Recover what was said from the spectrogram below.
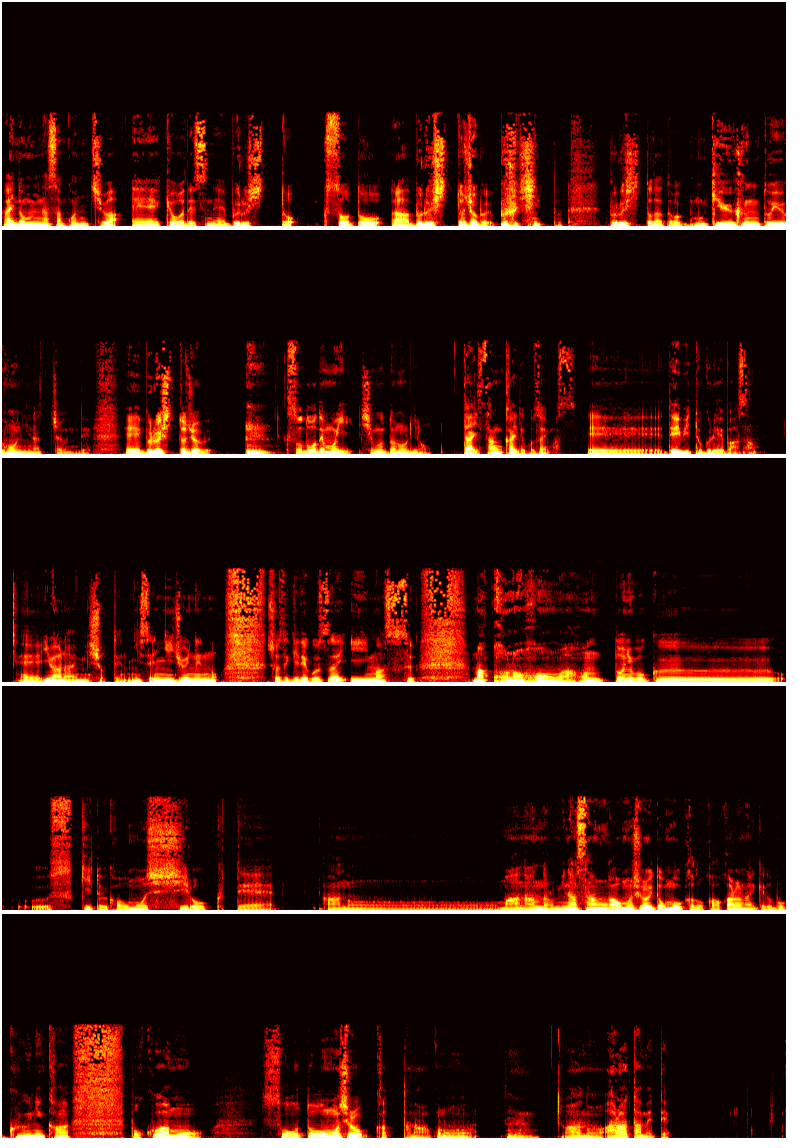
はい、どうも皆さん、こんにちは。えー、今日はですね、ブルシット、クソと、あ、ブルシットジョブ、ブルシット、ブルシットだともう牛糞という本になっちゃうんで、えー、ブルシットジョブ、クソどうでもいい仕事の理論、第3回でございます。えー、デイビッド・グレーバーさん。えー、岩波書店2020年の書籍でございます。まあ、この本は本当に僕、好きというか面白くて、あのー、まあなんだろう、皆さんが面白いと思うかどうかわからないけど、僕にか、僕はもう、相当面白かったな、この、うん、あの、改めて。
